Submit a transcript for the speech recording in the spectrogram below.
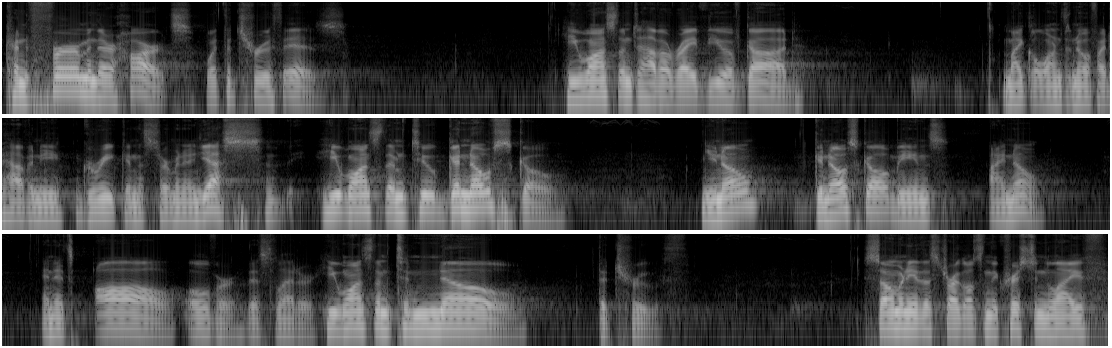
confirm in their hearts what the truth is. He wants them to have a right view of God Michael wanted to know if I'd have any Greek in the sermon, and yes, he wants them to gnosko. You know, gnosko means I know. And it's all over this letter. He wants them to know the truth. So many of the struggles in the Christian life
